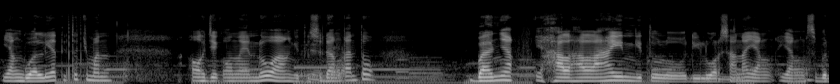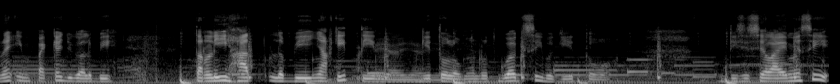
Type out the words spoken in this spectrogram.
yang gue lihat itu cuman ojek online doang gitu. Iya. Sedangkan tuh banyak hal-hal lain gitu loh di luar sana yang yang sebenarnya impactnya juga lebih terlihat lebih nyakitin Iya, iya, gitu iya. loh. Menurut gue sih begitu. Di sisi lainnya sih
